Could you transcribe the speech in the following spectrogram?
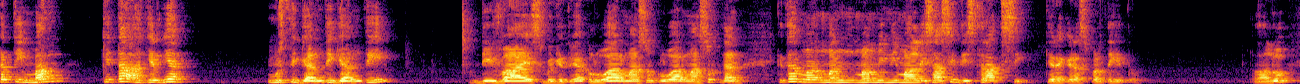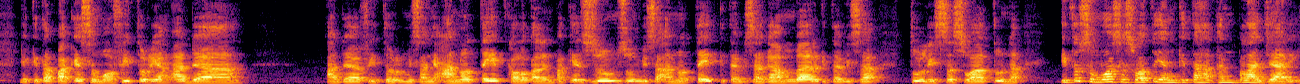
Ketimbang kita akhirnya mesti ganti-ganti device begitu ya keluar masuk keluar masuk dan kita meminimalisasi distraksi kira-kira seperti itu. Lalu ya kita pakai semua fitur yang ada. Ada fitur misalnya annotate kalau kalian pakai zoom zoom bisa annotate kita bisa gambar kita bisa tulis sesuatu. Nah itu semua sesuatu yang kita akan pelajari.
